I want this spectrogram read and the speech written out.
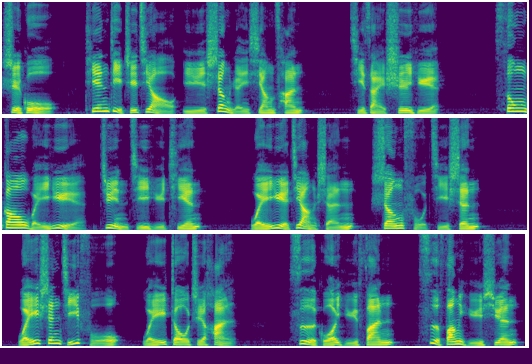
是故天地之教与圣人相参。其在诗曰：“松高为岳，峻极于天。为岳降神，生辅极深。”为身及府，为周之汉，四国于藩，四方于宣，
